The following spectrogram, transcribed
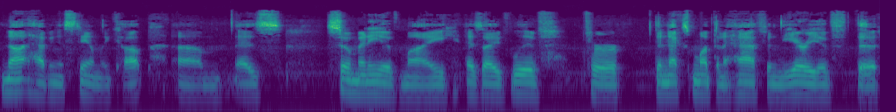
not having a Stanley Cup. Um, as so many of my, as I live for the next month and a half in the area of the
